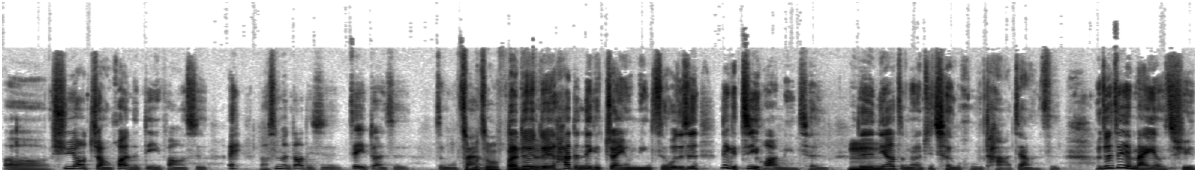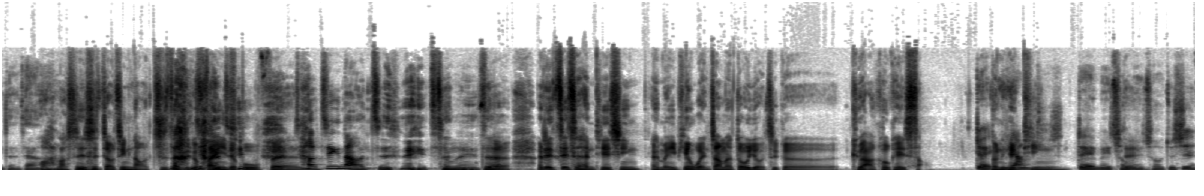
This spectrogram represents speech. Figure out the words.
呃需要转换的地方是，哎，老师们到底是这一段是怎么翻？怎么翻的对对对，它的那个专有名词或者是那个计划名称，嗯对，你要怎么样去称呼它？这样子，我觉得这也蛮有趣的。这样哇，老师也是绞尽脑汁在这个翻译的部分，绞尽脑汁，没错，没错，真的。而且这次很贴心，呃，每一篇文章呢都有这个 QR code 可以扫。对，你可以听就是对，没错，没错。就是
